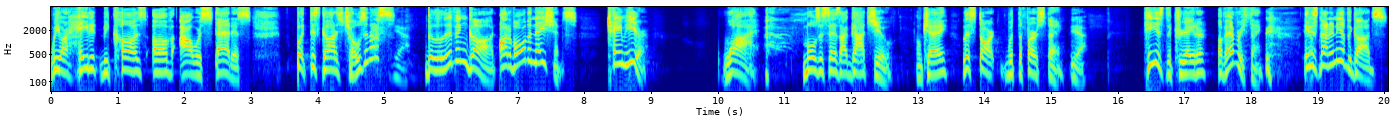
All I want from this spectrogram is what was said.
We are hated because of our status. But this God has chosen us? Yeah. The living God, out of all the nations, came here. Why? Moses says, I got you. Okay? Let's start with the first thing. yeah. He is the creator of everything. It is not any of the gods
